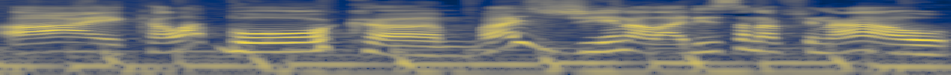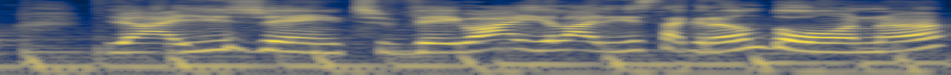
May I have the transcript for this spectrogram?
Ai, cala a boca. Imagina, Larissa na final. E aí, gente, veio aí Larissa grandona.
